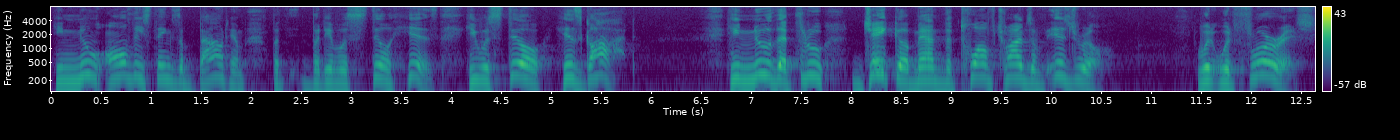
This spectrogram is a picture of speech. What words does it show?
He knew all these things about him, but, but it was still his. He was still his God. He knew that through Jacob, man, the 12 tribes of Israel would, would flourish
